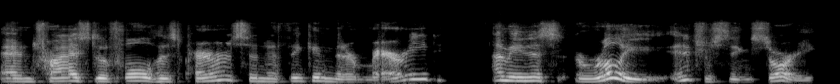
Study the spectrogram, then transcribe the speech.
and tries to fool his parents into thinking they're married. I mean, it's a really interesting story.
